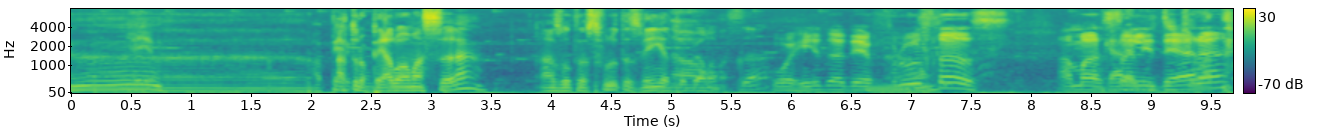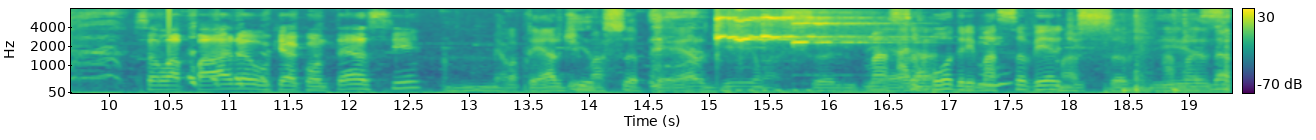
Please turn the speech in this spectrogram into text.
Uma pergunta. Atropelam a maçã, as outras frutas vêm e atropelam Não. a maçã. Corrida de frutas, a maçã Cara, é muito lidera. Se ela para, o que acontece? Hum, Ela perde, maçã perde, maçã lidera. Maçã podre, maçã verde. Maçã verde. Maçã...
